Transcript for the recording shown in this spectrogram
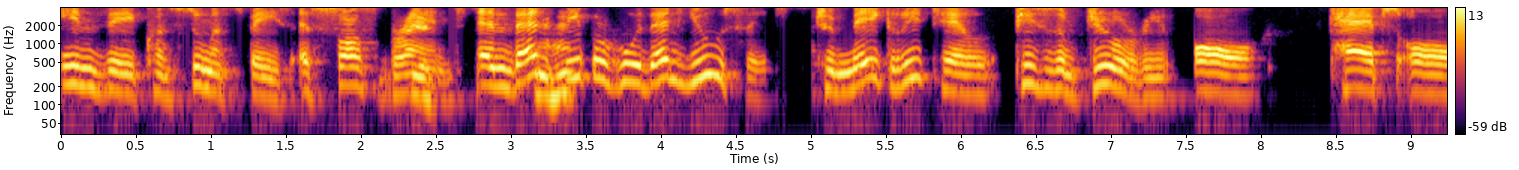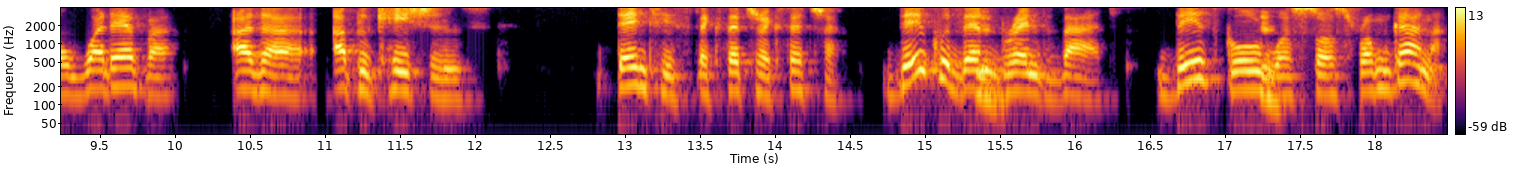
in the consumer space, a source brand. Yes. And then mm-hmm. people who then use it to make retail pieces of jewelry or tabs or whatever other applications, dentists, etc., etc. They could then yes. brand that this gold yes. was sourced from Ghana.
